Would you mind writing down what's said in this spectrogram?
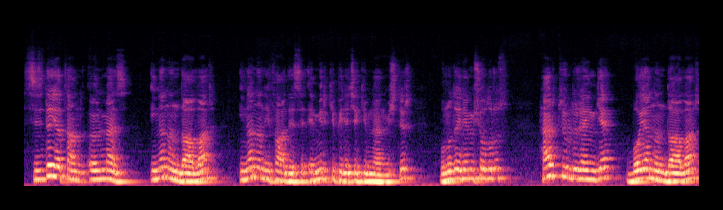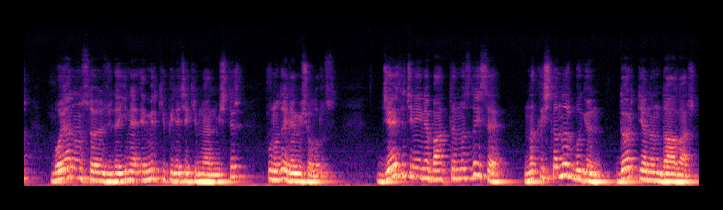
Sizde yatan ölmez, inanın dağlar, inanın ifadesi emir kipiyle çekimlenmiştir. Bunu da elemiş oluruz. Her türlü renge boyanın dağlar, boyanın sözcüğü de yine emir kipiyle çekimlenmiştir. Bunu da elemiş oluruz. C seçeneğine baktığımızda ise nakışlanır bugün dört yanın dağlar.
